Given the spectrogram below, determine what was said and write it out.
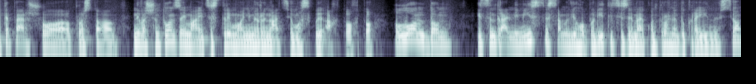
І тепер, що просто не Вашингтон займається стримуванням і руйнацією Москви, а хто хто? Лондон. І центральне місце саме в його політиці займає контроль над Україною. Все.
